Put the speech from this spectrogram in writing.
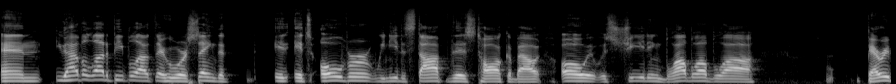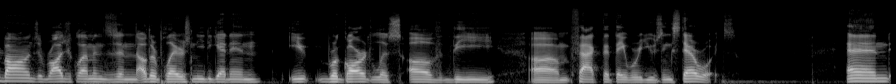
And you have a lot of people out there who are saying that it, it's over. We need to stop this talk about, oh, it was cheating, blah, blah, blah. Barry Bonds and Roger Clemens and other players need to get in regardless of the um, fact that they were using steroids. And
